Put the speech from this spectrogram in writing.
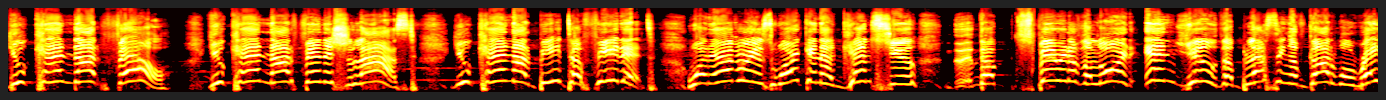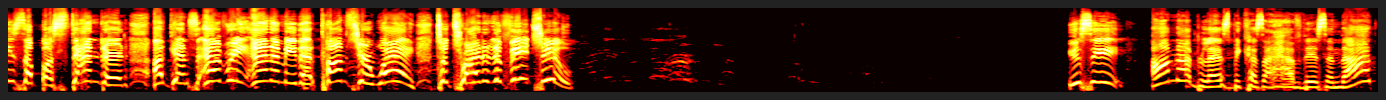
You cannot fail. You cannot finish last. You cannot be defeated. Whatever is working against you, the Spirit of the Lord in you, the blessing of God will raise up a standard against every enemy that comes your way to try to defeat you. You see, I'm not blessed because I have this and that.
